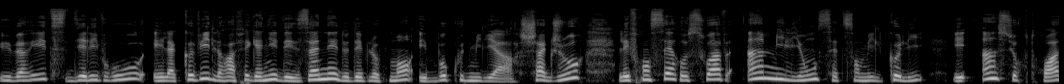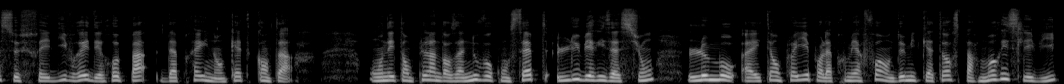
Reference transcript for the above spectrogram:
Uber Eats, Deliveroo et la Covid leur a fait gagner des années de développement et beaucoup de milliards. Chaque jour, les Français reçoivent 1 700 000 colis et 1 sur 3 se fait livrer des repas d'après une enquête Kantar. On est en plein dans un nouveau concept, l'ubérisation. Le mot a été employé pour la première fois en 2014 par Maurice Lévy,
